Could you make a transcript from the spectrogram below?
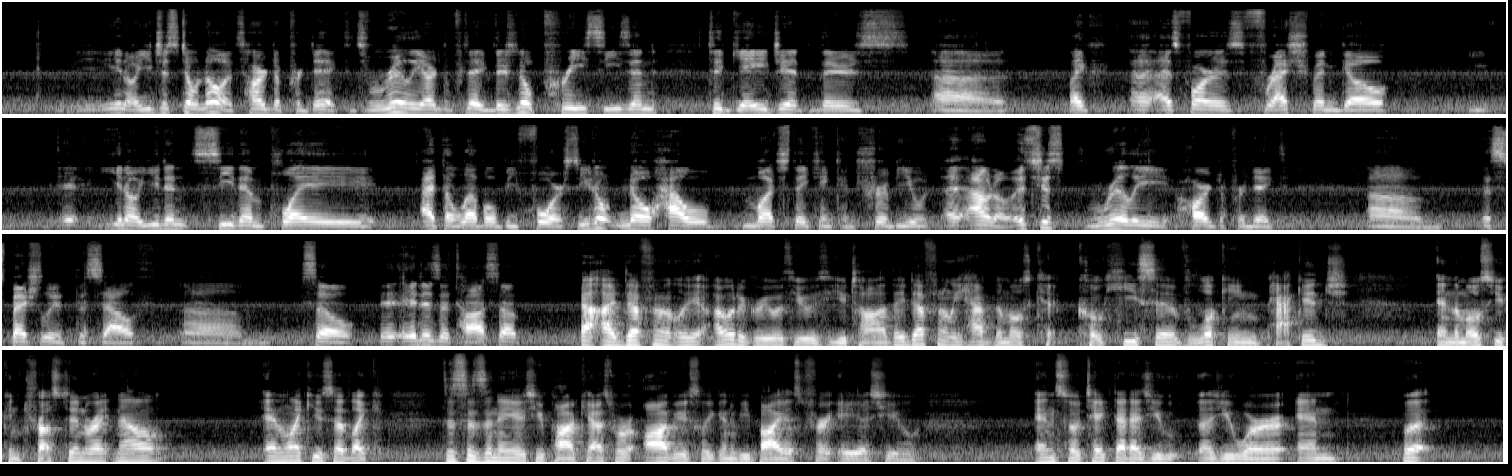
you know you just don't know. It's hard to predict. It's really hard to predict. There's no preseason to gauge it. There's uh, like uh, as far as freshmen go, you, you know you didn't see them play at the level before, so you don't know how much they can contribute. I, I don't know. It's just really hard to predict. Um, especially at the South. Um, so it, it is a toss up. Yeah, I definitely I would agree with you with Utah. They definitely have the most co- cohesive looking package and the most you can trust in right now. And like you said, like this is an ASU podcast. We're obviously going to be biased for ASU, and so take that as you as you were. And but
